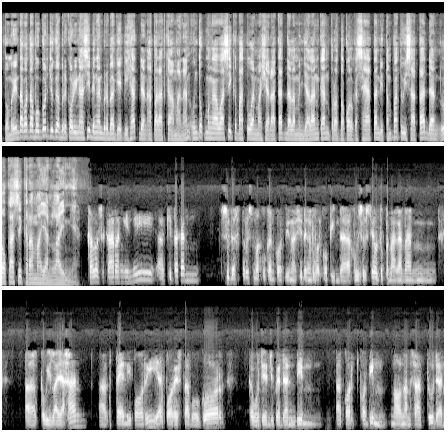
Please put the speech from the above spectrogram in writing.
Pemerintah Kota Bogor juga berkoordinasi dengan berbagai pihak dan aparat keamanan untuk mengawasi kepatuhan masyarakat dalam menjalankan protokol kesehatan di tempat wisata dan lokasi keramaian lainnya. Kalau sekarang ini eh, kita kan sudah terus melakukan koordinasi dengan Forkopinda, khususnya untuk penanganan uh, kewilayahan uh, TNI Polri ya Polresta Bogor, kemudian juga Dandim uh, Kodim 061 dan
